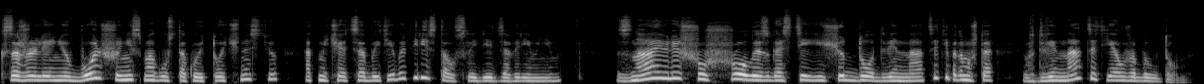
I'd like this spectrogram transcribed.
К сожалению, больше не смогу с такой точностью отмечать события, ибо перестал следить за временем. Знаю лишь, ушел из гостей еще до двенадцати, потому что в двенадцать я уже был дома.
